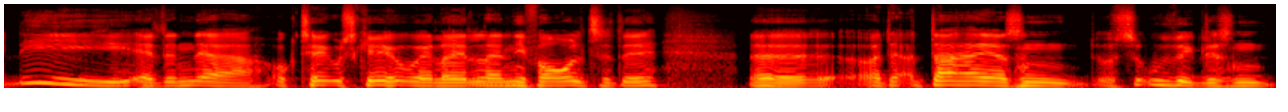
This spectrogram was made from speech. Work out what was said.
lige er den der oktavskæv, eller et eller andet i forhold til det. Øh, og der, der har jeg sådan, så udviklet sådan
